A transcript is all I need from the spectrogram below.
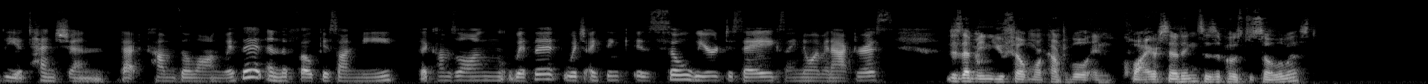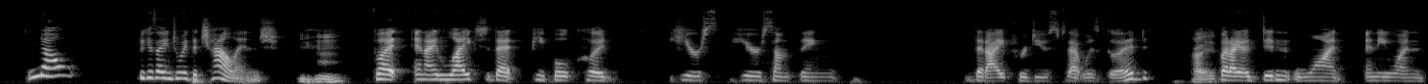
the attention that comes along with it and the focus on me that comes along with it, which I think is so weird to say because I know I'm an actress. Does that mean you felt more comfortable in choir settings as opposed to soloist? No, because I enjoyed the challenge. Mm-hmm. But and I liked that people could hear hear something that I produced that was good, Right. but I didn't want anyone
